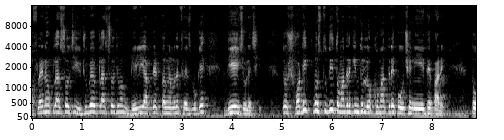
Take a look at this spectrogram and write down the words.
অফলাইনেও ক্লাস চলছে ইউটিউবেও ক্লাস চলছে এবং ডেলি আপডেট তো আমি আমাদের ফেসবুকে দিয়েই চলেছি। তো সঠিক প্রস্তুতি তোমাদের কিন্তু লক্ষ্যমাত্রায় পৌঁছে নিয়ে যেতে পারে। তো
